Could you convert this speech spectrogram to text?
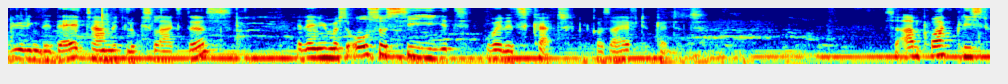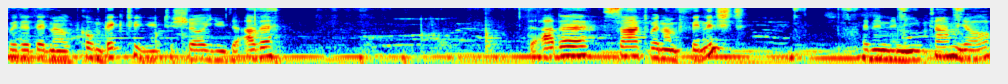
during the daytime it looks like this. And then you must also see it when it's cut because I have to cut it. So I'm quite pleased with it and I'll come back to you to show you the other the other side when I'm finished. And in the meantime, yeah,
